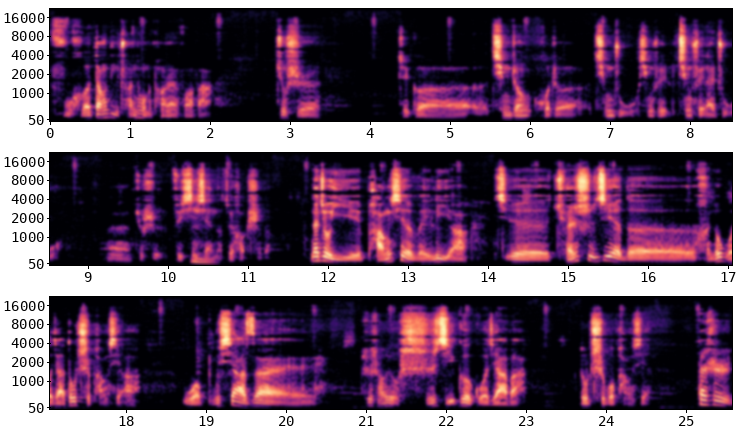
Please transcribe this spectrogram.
符合当地传统的烹饪方法，就是这个清蒸或者清煮，清水清水来煮，嗯、就是最新鲜的、最好吃的。那就以螃蟹为例啊，呃，全世界的很多国家都吃螃蟹啊，我不下在至少有十几个国家吧，都吃过螃蟹。但是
